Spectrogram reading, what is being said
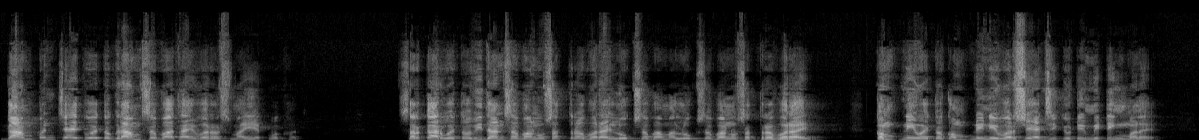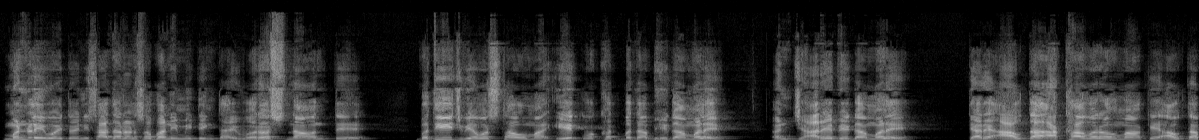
ગામ પંચાયત હોય તો ગ્રામ સભા થાય વર્ષમાં એક વખત. સરકાર હોય તો વિધાનસભાનું સત્ર ભરાય, લોકસભામાં લોકસભાનું સત્ર ભરાય. કંપની હોય તો કંપનીની વર્ષે એક્ઝિક્યુટિવ મિટિંગ મળે. મંડળી હોય તો એની સાધારણ સભાની મિટિંગ થાય. વર્ષના અંતે બધી જ વ્યવસ્થાઓમાં એક વખત બધા ભેગા મળે અને જ્યારે ભેગા મળે ત્યારે આવતા આખા વર્ષમાં કે આવતા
